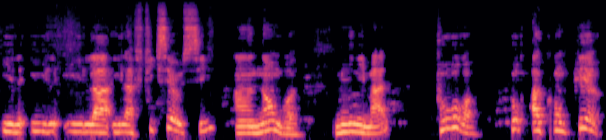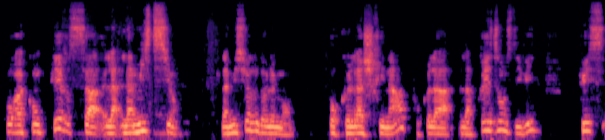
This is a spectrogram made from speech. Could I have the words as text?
il, a, fixé aussi un nombre minimal pour, pour accomplir, pour accomplir sa, la, mission, la mission dans le monde, pour que la shrina, pour que la, présence divine puisse,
